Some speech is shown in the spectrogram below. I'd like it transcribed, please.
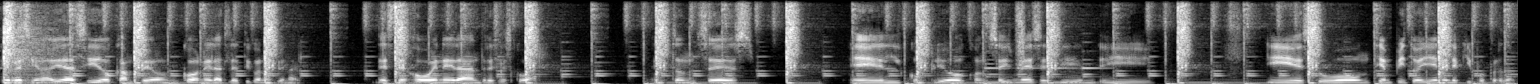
que recién había sido campeón con el Atlético Nacional. Este joven era Andrés Escobar. Entonces, él cumplió con seis meses y, estuvo un tiempito ahí en el equipo, perdón.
